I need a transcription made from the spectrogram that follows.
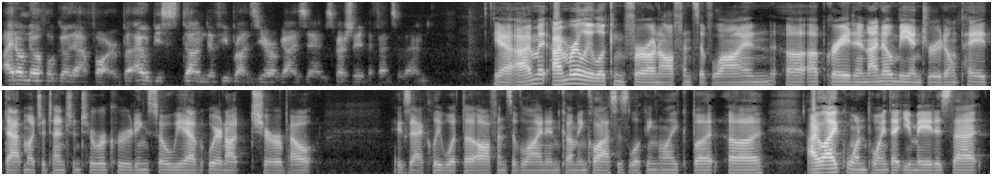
I don't know if he'll go that far, but I would be stunned if he brought zero guys in, especially at defensive end. Yeah, I'm I'm really looking for an offensive line uh, upgrade, and I know me and Drew don't pay that much attention to recruiting, so we have we're not sure about exactly what the offensive line incoming class is looking like. But uh, I like one point that you made is that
